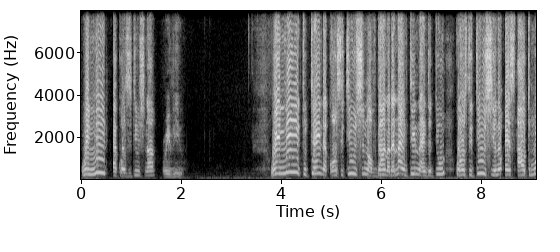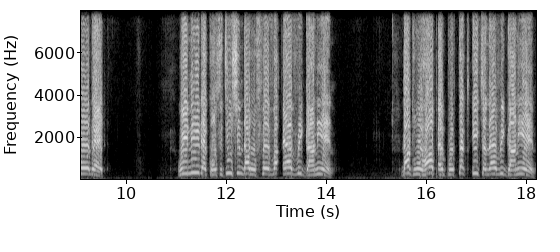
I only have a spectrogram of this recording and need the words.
We need a constitutional review. We need to change the constitution of Ghana. The 1992 constitution is outmoded. We need a constitution that will favor every Ghanaian. That will help and protect each and every Ghanaian.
